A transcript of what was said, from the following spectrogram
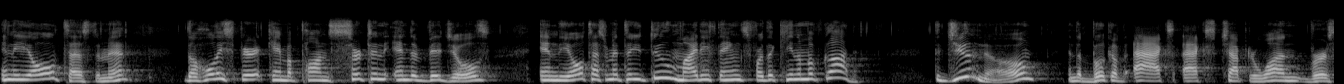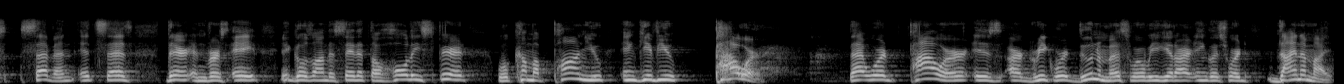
In the Old Testament, the Holy Spirit came upon certain individuals in the Old Testament to do mighty things for the kingdom of God. Did you know in the book of Acts, Acts chapter 1, verse 7, it says there in verse 8, it goes on to say that the Holy Spirit will come upon you and give you power. That word power is our Greek word dunamis, where we get our English word dynamite.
